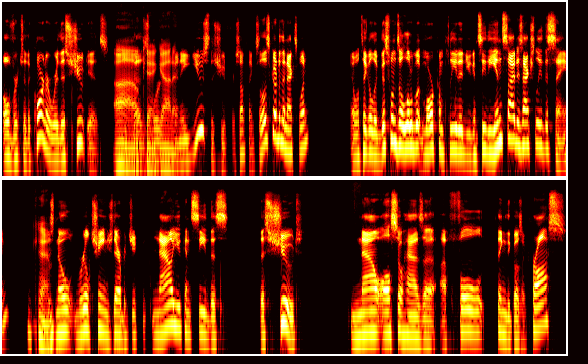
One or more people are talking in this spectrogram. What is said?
over to the corner where this chute is. ah, okay, we're got it. gonna use the chute for something. So let's go to the next one, and we'll take a look. This one's a little bit more completed. You can see the inside is actually the same. Okay. There's no real change there, but you now you can see this this chute now also has a, a full thing that goes across.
